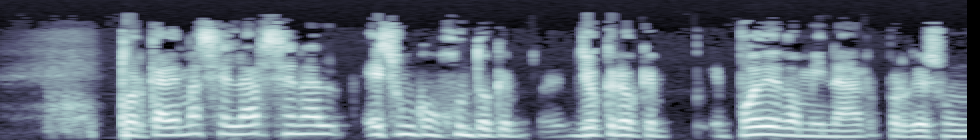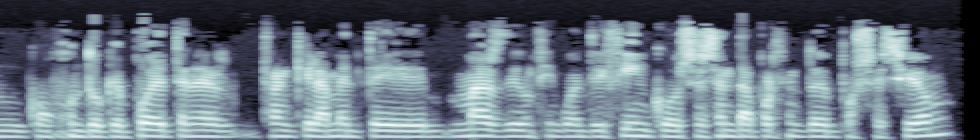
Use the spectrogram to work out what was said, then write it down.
porque además el Arsenal es un conjunto que yo creo que puede dominar, porque es un conjunto que puede tener tranquilamente más de un 55 o 60% de posesión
